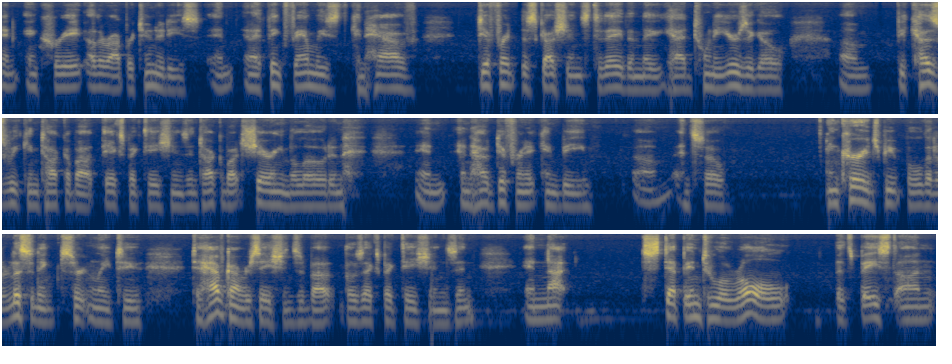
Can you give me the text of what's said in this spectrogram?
and and create other opportunities. And and I think families can have different discussions today than they had 20 years ago. Um, because we can talk about the expectations and talk about sharing the load and and and how different it can be um, and so encourage people that are listening certainly to to have conversations about those expectations and and not step into a role that's based on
